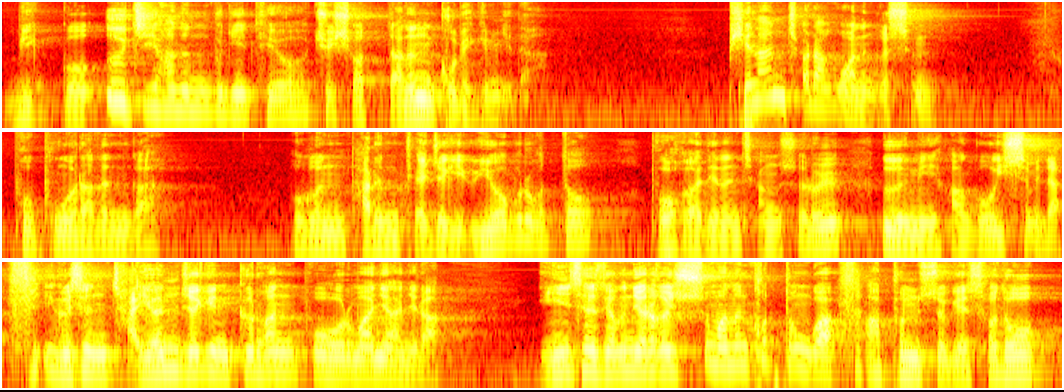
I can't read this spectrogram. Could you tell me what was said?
믿고 의지하는 분이 되어 주셨다는 고백입니다. 피난처라고 하는 것은 폭풍을 하든가 혹은 다른 대적의 위협으로부터 보호가 되는 장소를 의미하고 있습니다. 이것은 자연적인 그러한 보호만이 아니라 인생적 여러 가지 수많은 고통과 아픔 속에서도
